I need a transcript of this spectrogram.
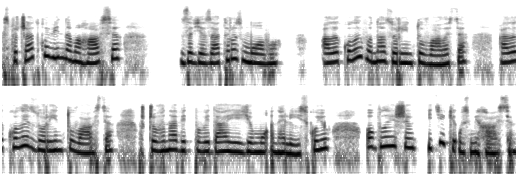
Спочатку він намагався зав'язати розмову, але коли вона зорієнтувалася, але коли зорієнтувався, що вона відповідає йому англійською, облишив і тільки усміхався.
